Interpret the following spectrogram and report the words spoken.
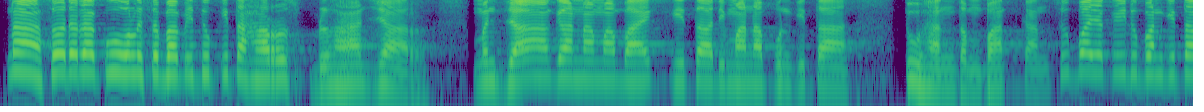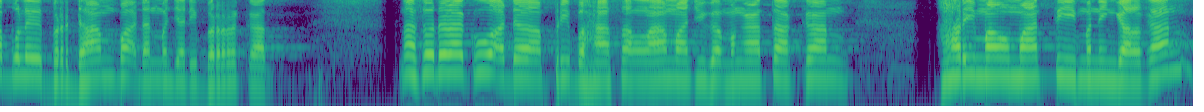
Nah saudaraku oleh sebab itu kita harus belajar menjaga nama baik kita di mana pun kita Tuhan tempatkan. Supaya kehidupan kita boleh berdampak dan menjadi berkat. Nah saudaraku ada peribahasa lama juga mengatakan harimau mati meninggalkan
